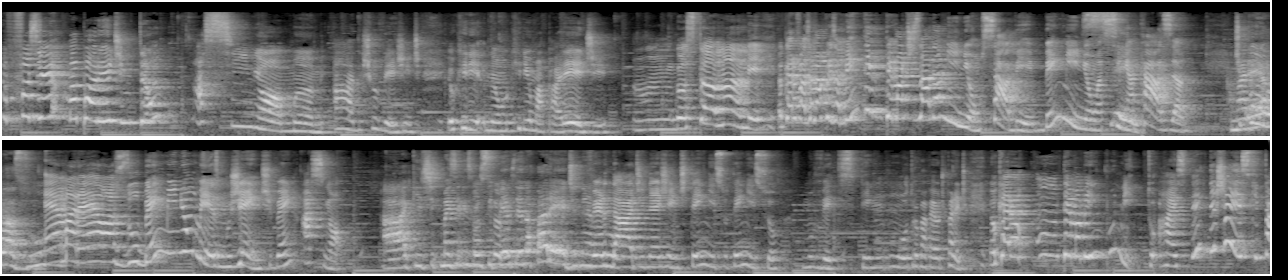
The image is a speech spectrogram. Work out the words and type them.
eu vou fazer uma parede, então, assim, ó, mami. Ah, deixa eu ver, gente. Eu queria... Não, eu queria uma parede... Hum, gostou, mami? Eu quero fazer uma coisa bem te- tematizada Minion, sabe? Bem Minion, assim, Sei. a casa. Amarelo, azul. É amarelo, azul, bem Minion mesmo, gente. Bem assim, ó. Ah, que chique, mas eles vão se perder na parede, né? Verdade, né, gente? Tem isso, tem isso. Vamos ver se tem um outro papel de parede. Eu quero um tema bem bonito. Esse, deixa esse que tá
